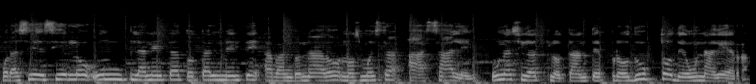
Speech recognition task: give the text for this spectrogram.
por así decirlo, un planeta totalmente abandonado. Nos muestra a Salem, una ciudad flotante producto de una guerra.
